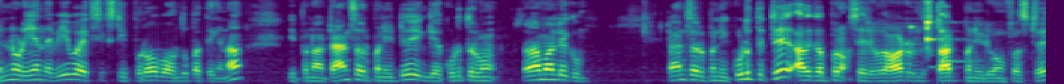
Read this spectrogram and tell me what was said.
என்னுடைய இந்த விவோ எக்ஸ் சிக்ஸ்டி ப்ரோவை வந்து பார்த்திங்கன்னா இப்போ நான் ட்ரான்ஸ்ஃபர் பண்ணிவிட்டு இங்கே கொடுத்துருவேன். சலாம் அலைக்கும் ட்ரான்ஸ்ஃபர் பண்ணி கொடுத்துட்டு அதுக்கப்புறம் சரி ஆர்டர் வந்து ஸ்டார்ட் பண்ணிவிடுவோம் ஃபஸ்ட்டு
